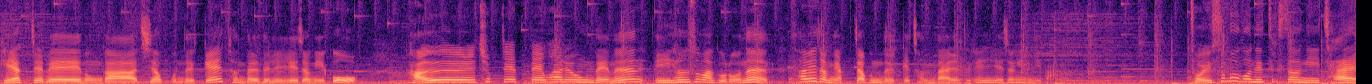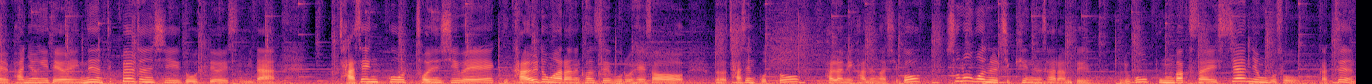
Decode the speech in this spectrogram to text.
계약 재배 농가 지역분들께 전달드릴 예정이고 가을 축제 때 활용되는 이 현수막으로는 사회적 약자분들께 전달드릴 예정입니다. 저희 수목원의 특성이 잘 반영이 되어 있는 특별 전시도 되어 있습니다. 자생꽃 전시회 그 가을 동화라는 컨셉으로 해서 어, 자생꽃도 관람이 가능하시고 수목원을 지키는 사람들 그리고 봉박사의 씨앗 연구소 같은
